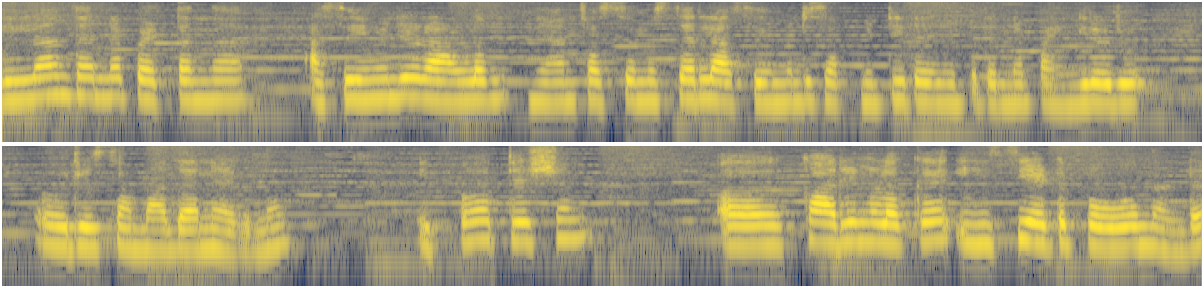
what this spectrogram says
എല്ലാം തന്നെ പെട്ടെന്ന് അസൈൻമെന്റുകളാണെങ്കിലും ഞാൻ ഫസ്റ്റ് സെമസ്റ്ററിൽ അസൈൻമെന്റ് സബ്മിറ്റ് ചെയ്ത് കഴിഞ്ഞപ്പോൾ തന്നെ ഭയങ്കര ഒരു ഒരു സമാധാനമായിരുന്നു ഇപ്പോൾ അത്യാവശ്യം കാര്യങ്ങളൊക്കെ ഈസി ആയിട്ട് പോകുന്നുണ്ട്.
